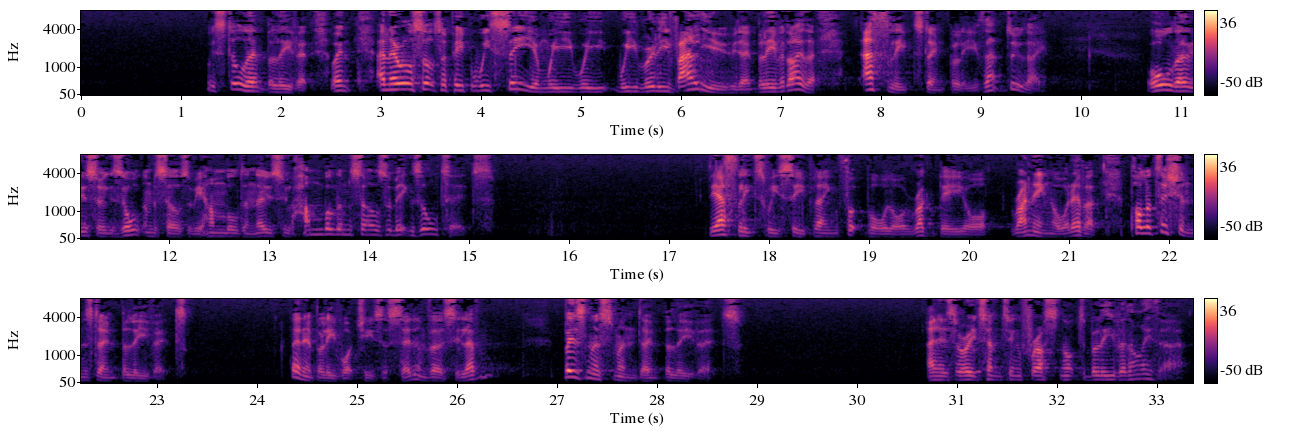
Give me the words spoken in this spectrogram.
We still don't believe it. I mean, and there are all sorts of people we see and we, we, we really value who don't believe it either. Athletes don't believe that, do they? All those who exalt themselves will be humbled and those who humble themselves will be exalted. The athletes we see playing football or rugby or running or whatever, politicians don't believe it. They don't believe what Jesus said in verse 11. Businessmen don't believe it. And it's very tempting for us not to believe it either.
